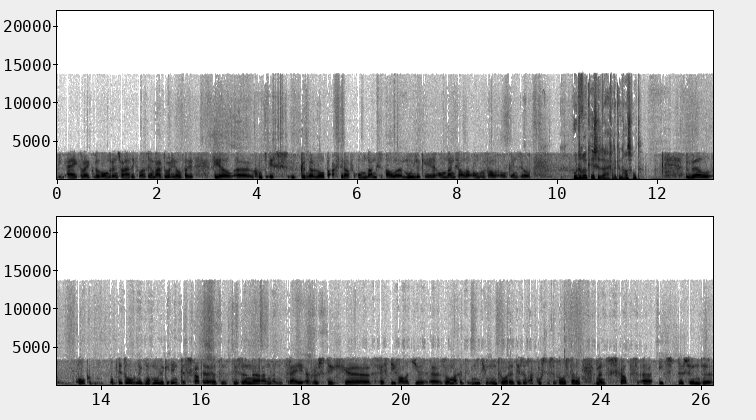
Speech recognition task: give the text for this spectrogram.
die eigenlijk bewonderenswaardig was en waardoor heel veel, veel uh, goed is kunnen lopen achteraf, ondanks alle moeilijkheden, ondanks alle ongevallen ook en zo. Hoe druk is het eigenlijk in Hasselt? Wel, ook op dit ogenblik nog moeilijk in te schatten. Het, het is een, eh, een, een, vrij rustig uh, festivalletje, uh, zo mag het niet genoemd worden. Het is een akoestische voorstelling. Men schat uh, iets tussen de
